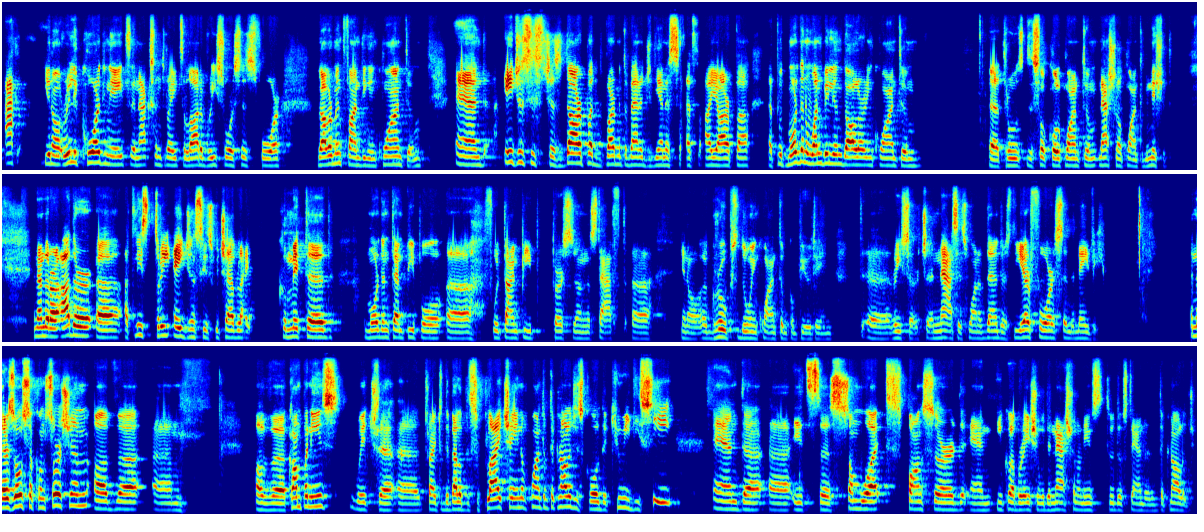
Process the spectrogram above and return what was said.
you know, really coordinates and accentuates a lot of resources for government funding in quantum. And agencies such as DARPA, the Department of Energy, the NSF, IARPA, have put more than $1 billion in quantum uh, through the so-called quantum National Quantum Initiative. And then there are other, uh, at least three agencies which have like committed, more than 10 people, uh, full-time person, staffed, uh, you know, uh, groups doing quantum computing uh, research. And NASA is one of them. There's the Air Force and the Navy. And there's also a consortium of, uh, um, of uh, companies which try to develop the supply chain of quantum technologies called the QEDC. and uh, uh, it's uh, somewhat sponsored and in collaboration with the National Institute of Standard and Technology.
